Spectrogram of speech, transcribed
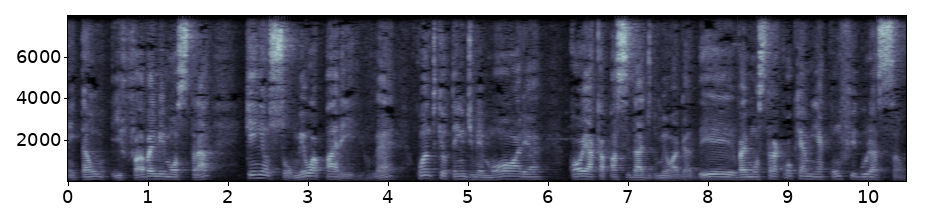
Então, IFA vai me mostrar quem eu sou, meu aparelho, né? Quanto que eu tenho de memória, qual é a capacidade do meu HD, vai mostrar qual que é a minha configuração.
